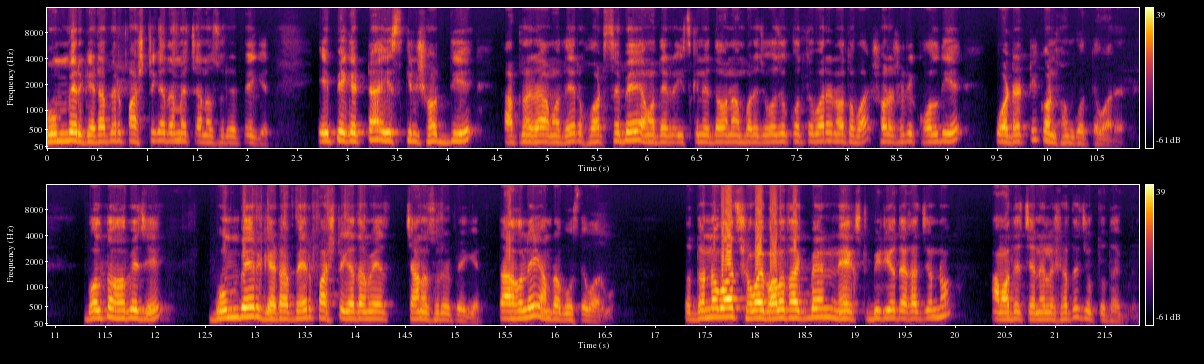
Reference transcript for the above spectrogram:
বোম্বের গেটআপের পাঁচ টাকা দামের চানাচুরের প্যাকেট। এই প্যাকেটটা স্ক্রিনশট দিয়ে আপনারা আমাদের হোয়াটসঅ্যাপে আমাদের স্ক্রিনে দেওয়া নাম্বারে যোগাযোগ করতে পারেন অথবা সরাসরি কল দিয়ে অর্ডারটি কনফার্ম করতে পারেন। বলতে হবে যে বোম্বের গেটআপের পাঁচ টাকা দামের চানাচুরের প্যাকেট। তাহলেই আমরা বুঝতে পারব। তো ধন্যবাদ, সবাই ভালো থাকবেন। নেক্সট ভিডিও দেখার জন্য আমাদের চ্যানেলের সাথে যুক্ত থাকবেন।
